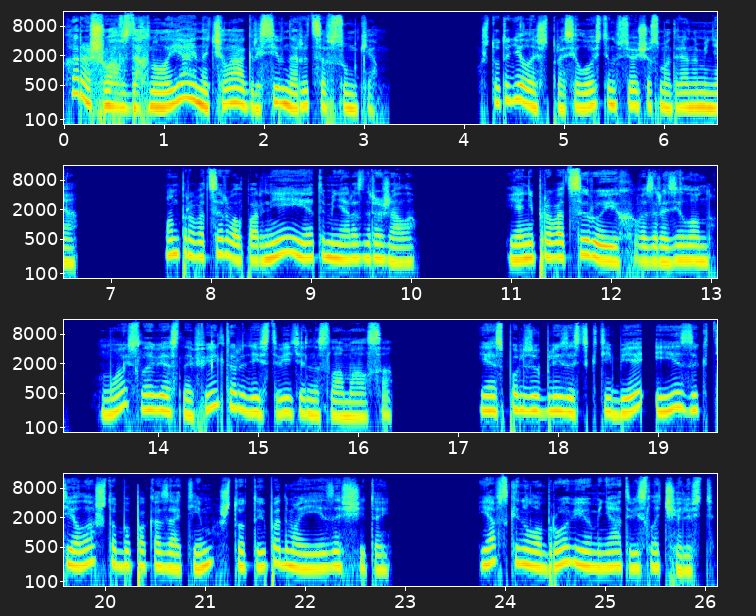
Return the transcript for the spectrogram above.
«Хорошо», — вздохнула я и начала агрессивно рыться в сумке. «Что ты делаешь?» — спросил Остин, все еще смотря на меня. Он провоцировал парней, и это меня раздражало. «Я не провоцирую их», — возразил он. Мой словесный фильтр действительно сломался. Я использую близость к тебе и язык тела, чтобы показать им, что ты под моей защитой. Я вскинула брови, и у меня отвисла челюсть.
